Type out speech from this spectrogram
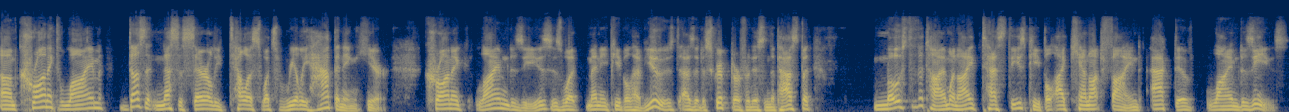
um, chronic Lyme doesn't necessarily tell us what's really happening here. Chronic Lyme disease is what many people have used as a descriptor for this in the past, but most of the time when I test these people, I cannot find active Lyme disease.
